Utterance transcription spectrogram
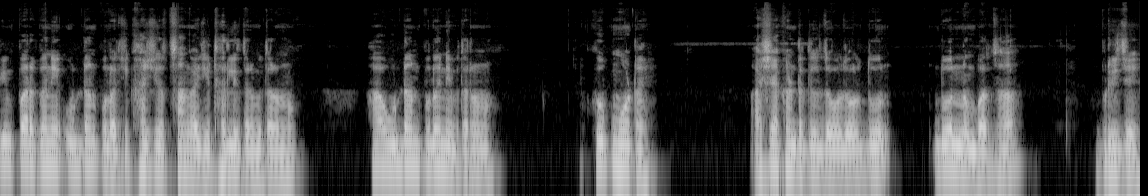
पिंपरकणे उड्डाणपुलाची खासियत सांगायची ठरली तर मित्रांनो हा उड्डाणपूल आहे मित्रांनो खूप मोठा आहे. आशिया खंडातील जवळजवळ दोन दोन नंबरचा हा ब्रिज आहे.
